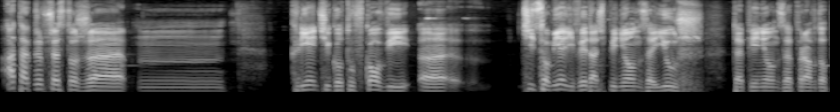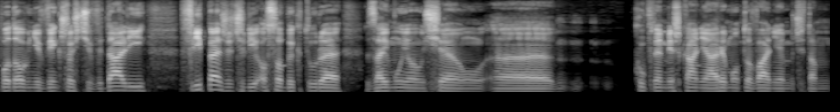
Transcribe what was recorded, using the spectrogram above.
a także przez to, że yy, klienci gotówkowi, yy, ci co mieli wydać pieniądze, już te pieniądze prawdopodobnie w większości wydali. Fliperzy, czyli osoby, które zajmują się e, kupnem mieszkania, remontowaniem czy tam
